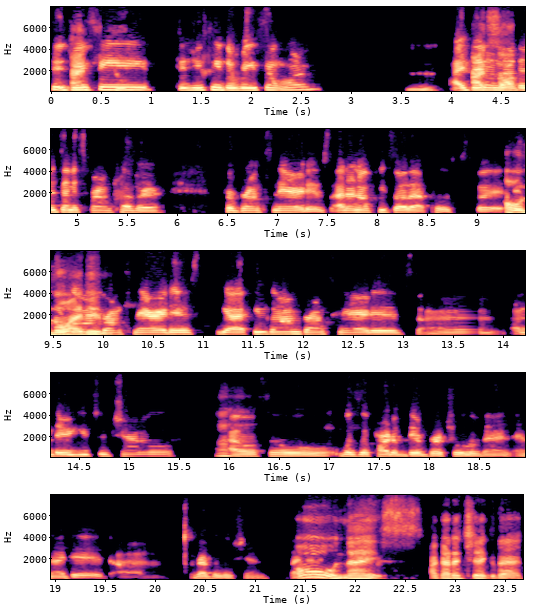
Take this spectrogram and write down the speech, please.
did you see did you see the recent one I did I saw- another Dennis Brown cover for Bronx Narratives. I don't know if you saw that post, but Oh, no, I didn't. Bronx Narratives, yeah, if you go on Bronx Narratives um, on their YouTube channel, I mhm. also was a part of their virtual event, and I did um, Revolution. Oh, nice. I gotta check that.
